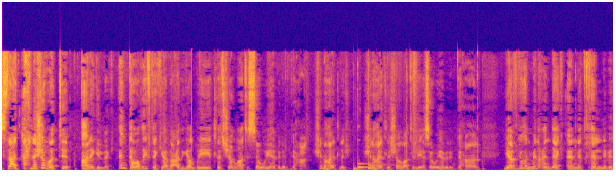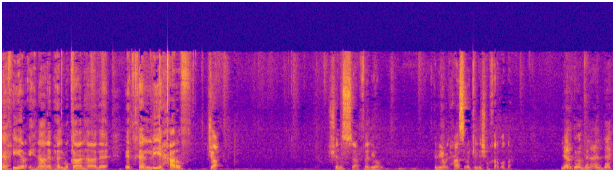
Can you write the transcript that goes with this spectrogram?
أستاذ إحنا شو نرتب؟ أنا أقول لك انت وظيفتك يا بعد قلبي ثلاث شغلات تسويها بالامتحان، شنو هاي ثلاث شنو هاي ثلاث شغلات اللي اسويها بالامتحان؟ يردون من عندك أن تخلي بالأخير هنا بهالمكان هذا تخلي حرف جر. شنو السالفة اليوم؟ اليوم الحاسبة كلش مخربطة. يردون من عندك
